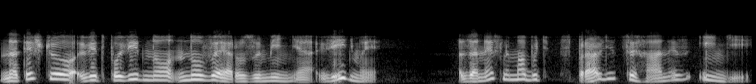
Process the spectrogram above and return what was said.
на те, що відповідно нове розуміння відьми занесли, мабуть, справді цигани з Індії.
